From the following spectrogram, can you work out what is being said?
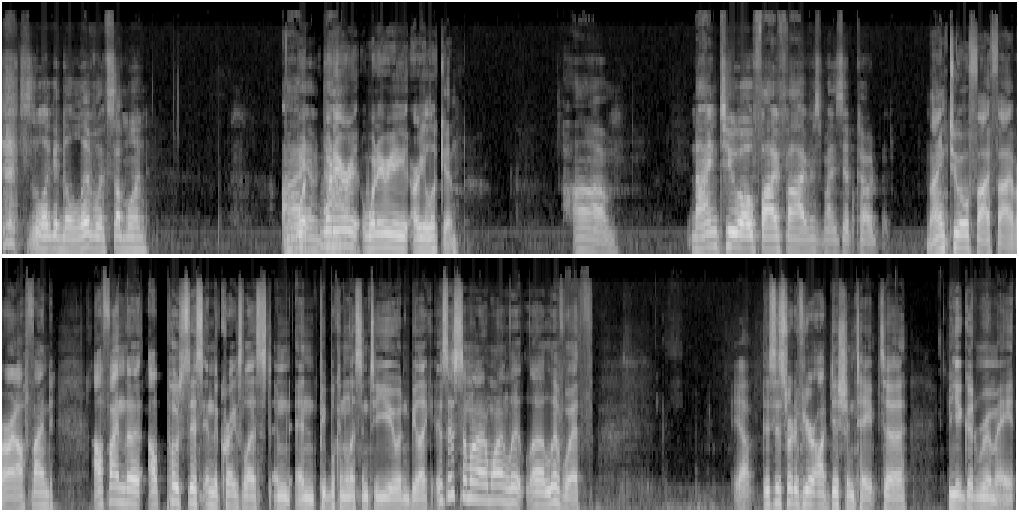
is looking to live with someone, I what, am what down. area what area are you looking? Um, nine two zero five five is my zip code. 92055. All right, I'll find I'll find the I'll post this in the Craigslist and and people can listen to you and be like, "Is this someone I want to li- uh, live with?" Yep. This is sort of your audition tape to be a good roommate.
